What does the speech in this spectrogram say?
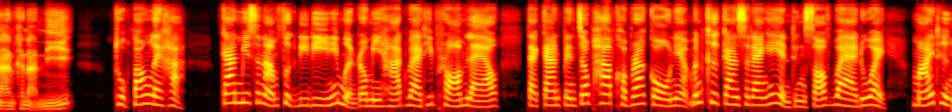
นานขนาดนี้ ถูกต้องเลยค่ะ การมีสนามฝึกดีๆ นี่เหมือนเรามีฮาร์ดแวร์ที่พร้อมแล้ว แต่การเป็นเจ้าภาพ Cobra Go เนี่ยมันคือการแสดงให้เห็นถึงซอฟต์แวร์ด้วย หมายถึง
